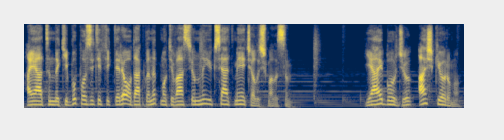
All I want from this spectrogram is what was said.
Hayatındaki bu pozitifliklere odaklanıp motivasyonunu yükseltmeye çalışmalısın. Yay burcu aşk yorumu.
